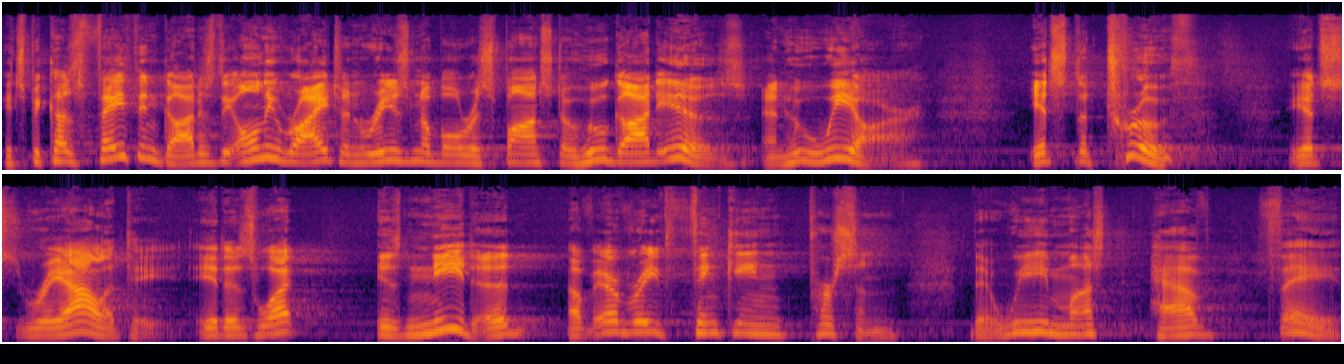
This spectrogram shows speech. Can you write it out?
It's because faith in God is the only right and reasonable response to who God is and who we are. It's the truth, it's reality. It is what is needed of every thinking person that we must have faith.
